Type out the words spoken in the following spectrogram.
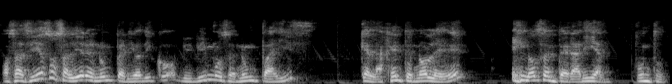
O sea, si eso saliera en un periódico, vivimos en un país que la gente no lee y no se enterarían. Punto.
